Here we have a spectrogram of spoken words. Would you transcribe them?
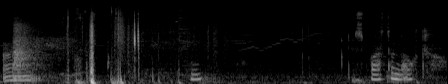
ein. Das war's dann auch. Ciao.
